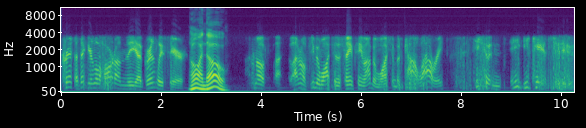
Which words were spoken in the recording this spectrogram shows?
Chris, I think you're a little hard on the uh, Grizzlies here. Oh, I know. I don't know if I, I don't know if you've been watching the same team I've been watching, but Kyle Lowry, he couldn't he he can't shoot.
